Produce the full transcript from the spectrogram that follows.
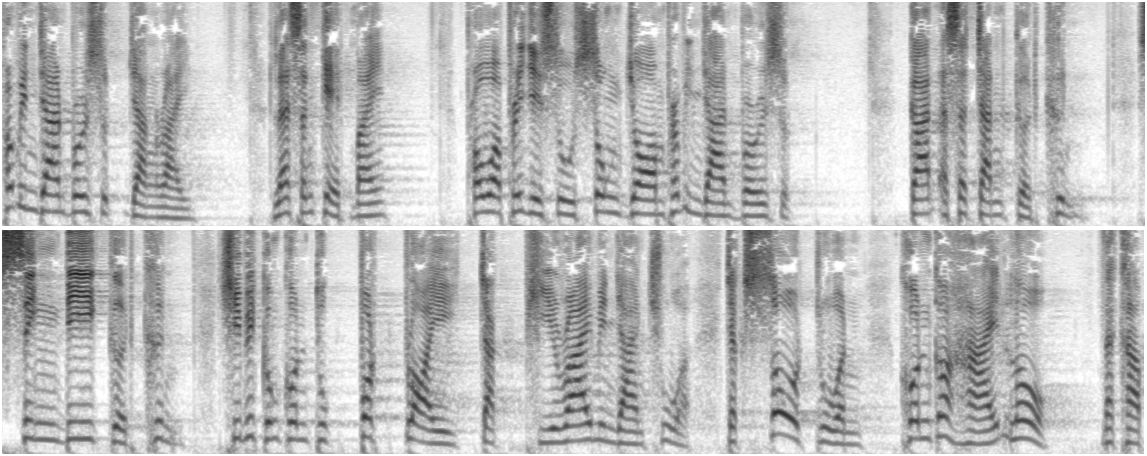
พระวิญญาณบริสุทธิ์อย่างไร และสังเกตไหมเพราะว่าพระเยซูทรงยอมพระวิญญาณบริสุทธิ์ การอัศจรรย์เกิดขึ้น สิ่งดีเกิดขึ้น ชีวิตของคนถูกปลดปล่อยจากผีร้ายวิญญาณชั่ว จากโซ่ตรวน คนก็หายโรคนะครับ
